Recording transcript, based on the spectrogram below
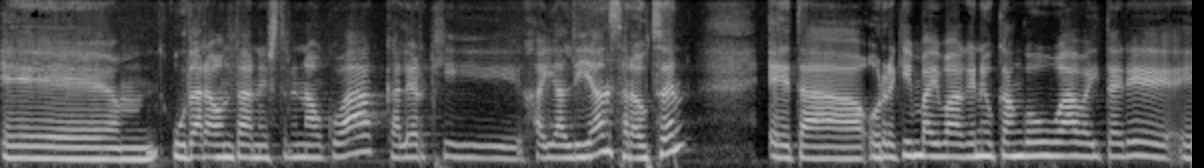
E, udara hontan estrenaukoa kalerki jaialdian zarautzen eta horrekin bai ba geneukan gogoa baita ere e,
